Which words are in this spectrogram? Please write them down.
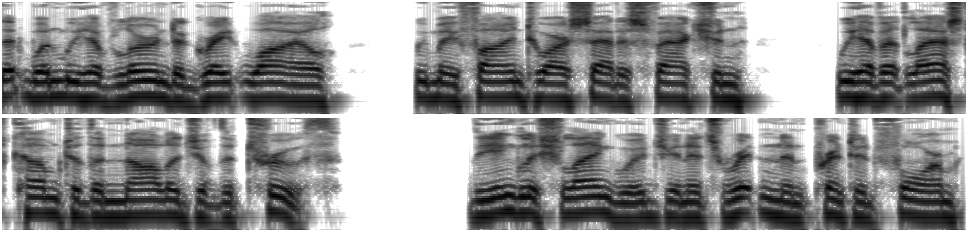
that when we have learned a great while, we may find to our satisfaction we have at last come to the knowledge of the truth. The English language, in its written and printed form,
